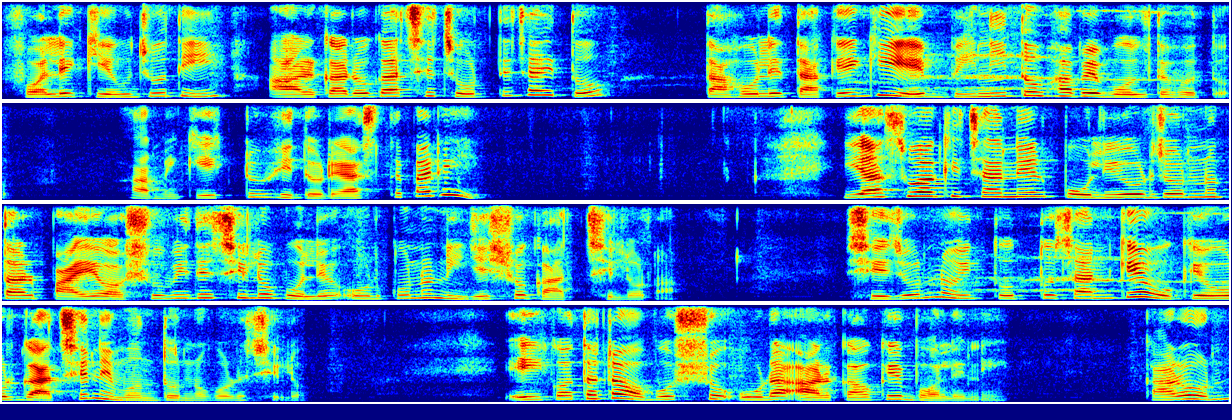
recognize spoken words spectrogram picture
ফলে কেউ যদি আর কারও গাছে চড়তে চাইতো, তাহলে তাকে গিয়ে বিনীতভাবে বলতে হতো। আমি কি একটু ভিতরে আসতে পারি? ইয়াসুয়াকি চানের পোলিওর জন্য তার পায়ে অসুবিধে ছিল বলে ওর কোনো নিজস্ব গাছ ছিল না। সেজন্যই তত্ত্বচানকে ওকে ওর গাছে নেমন্তন্ন করেছিল। এই কথাটা অবশ্য ওরা আর কাউকে বলেনি। কারণ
